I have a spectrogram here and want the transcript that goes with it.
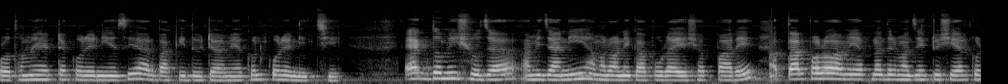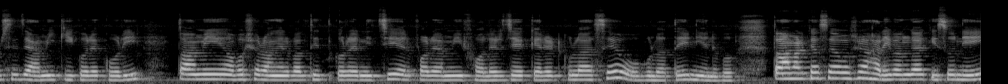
প্রথমে একটা করে নিয়েছি আর বাকি দুইটা আমি এখন করে নিচ্ছি। একদমই সোজা। আমি জানি আমার অনেক আপুরা এসব পারে। তারপরও আমি আপনাদের মাঝে একটু শেয়ার করছি যে আমি কি করে করি। তো আমি অবশ্য রঙের বালতি করে নিচ্ছি। এরপরে আমি ফলের যে ক্যারেটগুলো আছে, ওগুলোতেই নিয়ে নেব। তো আমার কাছে অবশ্য হাড়িভাঙ্গা কিছু নেই,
